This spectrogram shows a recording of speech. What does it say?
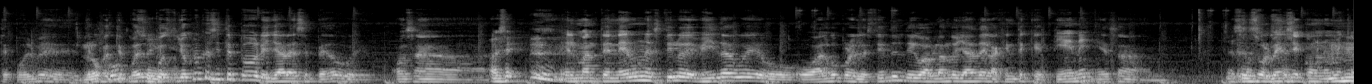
te vuelve ¿Loco? Te puede- Sí. Pues yo creo que sí te puede orillar a ese pedo, güey. O sea, ese- el mantener un estilo de vida, güey, o, o algo por el estilo, digo, hablando ya de la gente que tiene esa, esa solvencia económica,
